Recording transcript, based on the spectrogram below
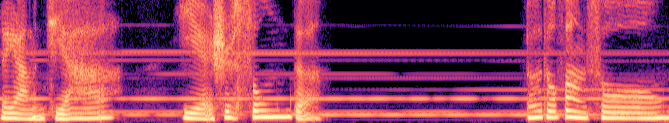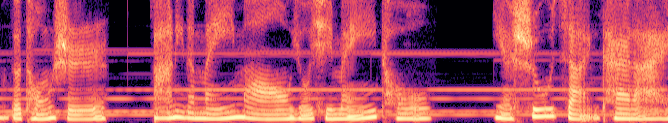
两颊也是松的，额头放松的同时。把你的眉毛，尤其眉头，也舒展开来。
